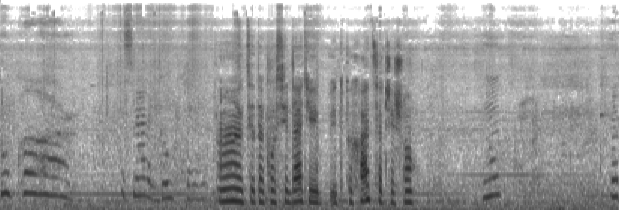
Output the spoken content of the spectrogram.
Go-kart. А, це так осідати і відпихатися, чи що? Ну. Ну,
